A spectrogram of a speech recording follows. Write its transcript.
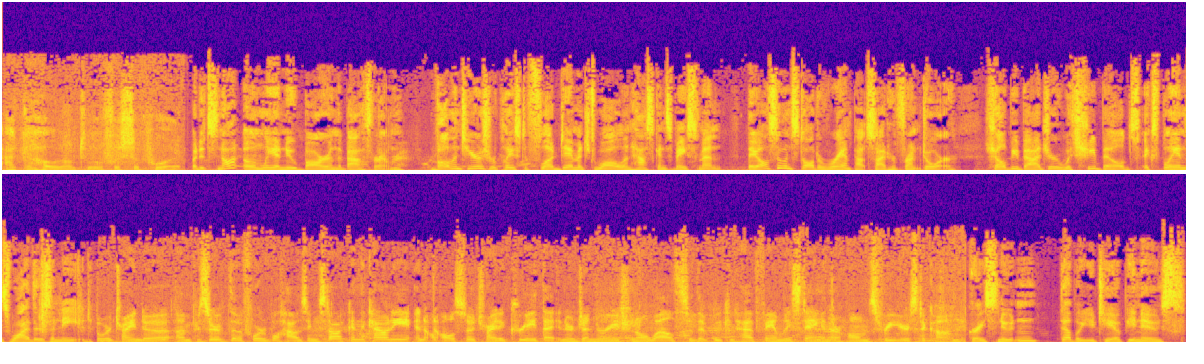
I can hold on to it for support. But it's not only a new bar in the bathroom. Volunteers replaced a flood damaged wall in Haskins' basement. They also installed a ramp outside her front door. Shelby Badger with She Builds explains why there's a need. We're trying to um, preserve the affordable housing stock in the county and also try to create that intergenerational wealth so that we can have families staying in their homes for years to come. Grace Newton, WTOP News.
